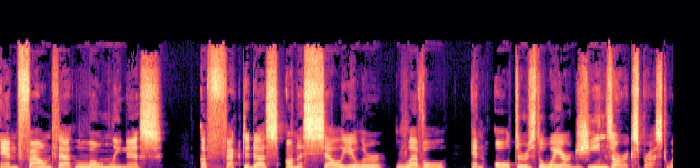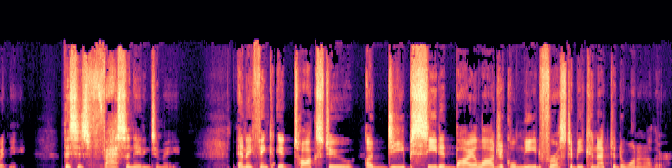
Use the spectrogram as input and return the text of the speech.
And found that loneliness affected us on a cellular level and alters the way our genes are expressed, Whitney. This is fascinating to me. And I think it talks to a deep seated biological need for us to be connected to one another.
